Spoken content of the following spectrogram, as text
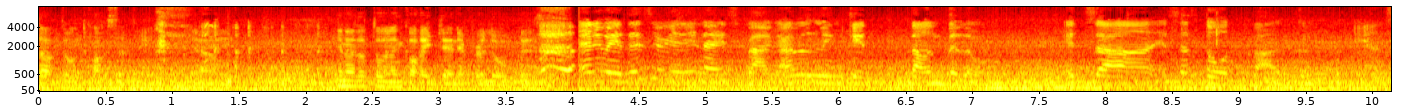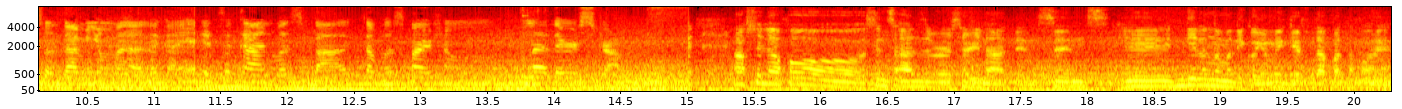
love don't cost a thing. Yung, yung natutunan ko kay Jennifer Lopez. Anyway, this is a really nice bag. I will link it down below. It's a, it's a tote bag. Ayan, so dami yung malalagay. It's a canvas bag, tapos parang siyang leather straps. Actually ako, since anniversary natin, since eh, hindi lang naman ikaw yung may gift, dapat ako rin.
